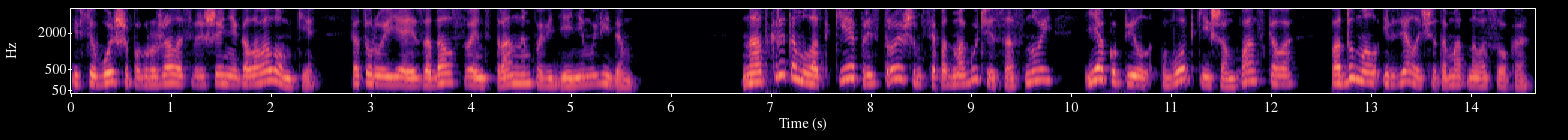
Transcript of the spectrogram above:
и все больше погружалась в решение головоломки, которую я и задал своим странным поведением и видом. На открытом лотке, пристроившемся под могучей сосной, я купил водки и шампанского, подумал и взял еще томатного сока.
